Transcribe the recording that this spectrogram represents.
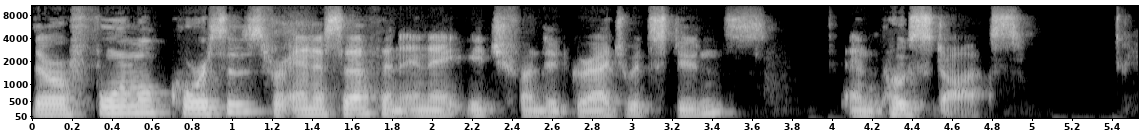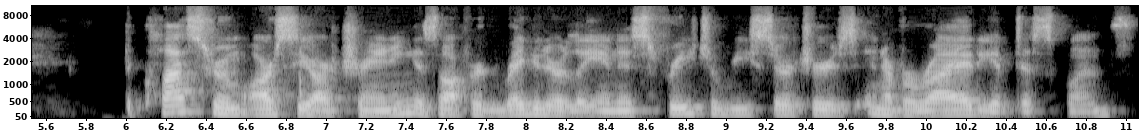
There are formal courses for NSF and NIH-funded graduate students and postdocs. The classroom RCR training is offered regularly and is free to researchers in a variety of disciplines.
